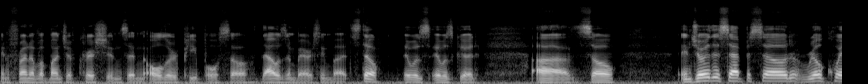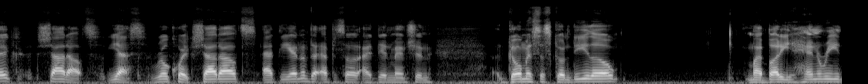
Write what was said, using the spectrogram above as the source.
in front of a bunch of Christians and older people. So that was embarrassing, but still, it was it was good. Uh, so enjoy this episode. Real quick, shout outs. Yes, real quick, shout outs. At the end of the episode, I did mention Gomez Escondido, my buddy Henry,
